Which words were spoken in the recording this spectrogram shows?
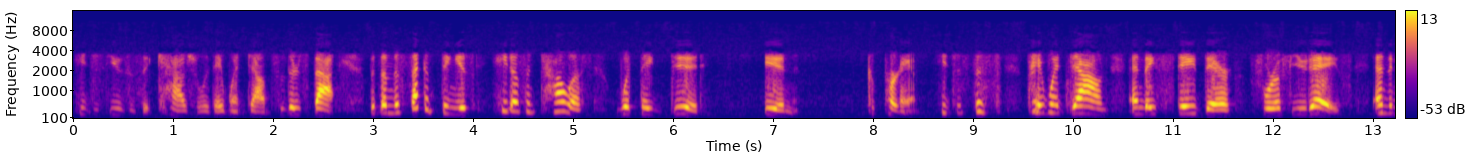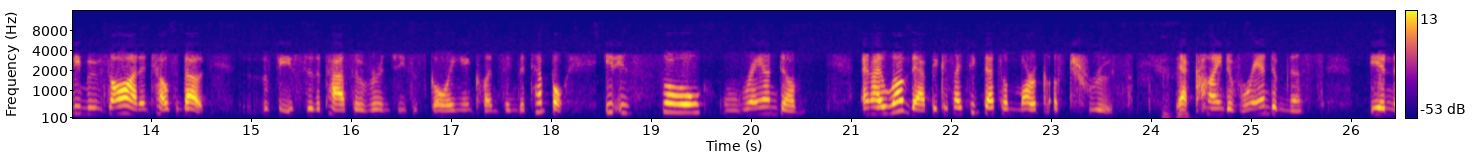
He just uses it casually. They went down. So there's that. But then the second thing is he doesn't tell us what they did in Capernaum. He just says they went down and they stayed there for a few days. And then he moves on and tells about the feast of the Passover and Jesus going and cleansing the temple. It is so random. And I love that because I think that's a mark of truth, mm-hmm. that kind of randomness in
